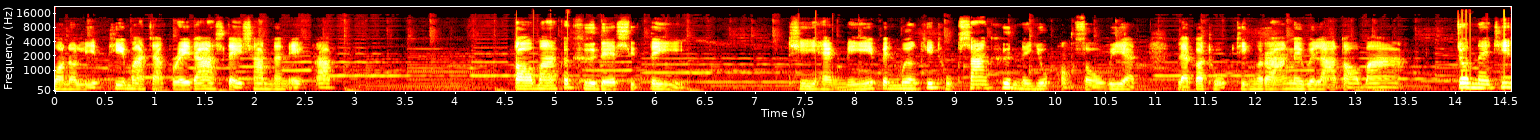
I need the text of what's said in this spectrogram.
Monolith ที่มาจาก Radar Station นั่นเองครับ ต่อมาก็คือ Dead City ที่แห่งนี้เป็นเมืองที่ถูกสร้างขึ้นในยุคของโซเวียต และก็ถูกทิ้งร้างในเวลาต่อมา จนในที่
